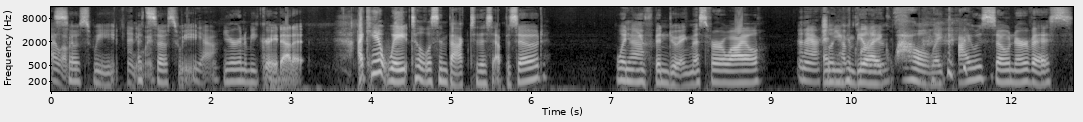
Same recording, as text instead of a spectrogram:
I love so it. So sweet Anyway. it's so sweet Yeah. you're gonna be great at it i can't wait to listen back to this episode when Yeah. you've been doing this for a while And I actually and you can be like wow like i was so nervous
